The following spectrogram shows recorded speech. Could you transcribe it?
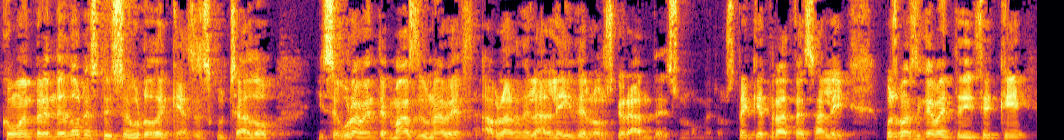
Como emprendedor estoy seguro de que has escuchado, y seguramente más de una vez, hablar de la ley de los grandes números. ¿De qué trata esa ley? Pues básicamente dice que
